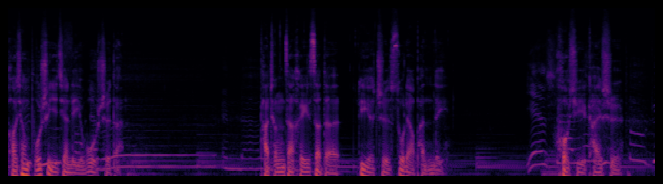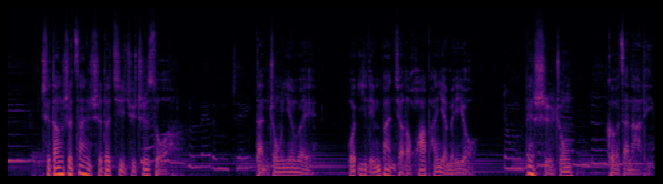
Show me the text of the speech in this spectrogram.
好像不是一件礼物似的。它盛在黑色的劣质塑料盆里。或许一开始只当是暂时的寄居之所，但终因为我一鳞半角的花盘也没有，便始终搁在那里。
